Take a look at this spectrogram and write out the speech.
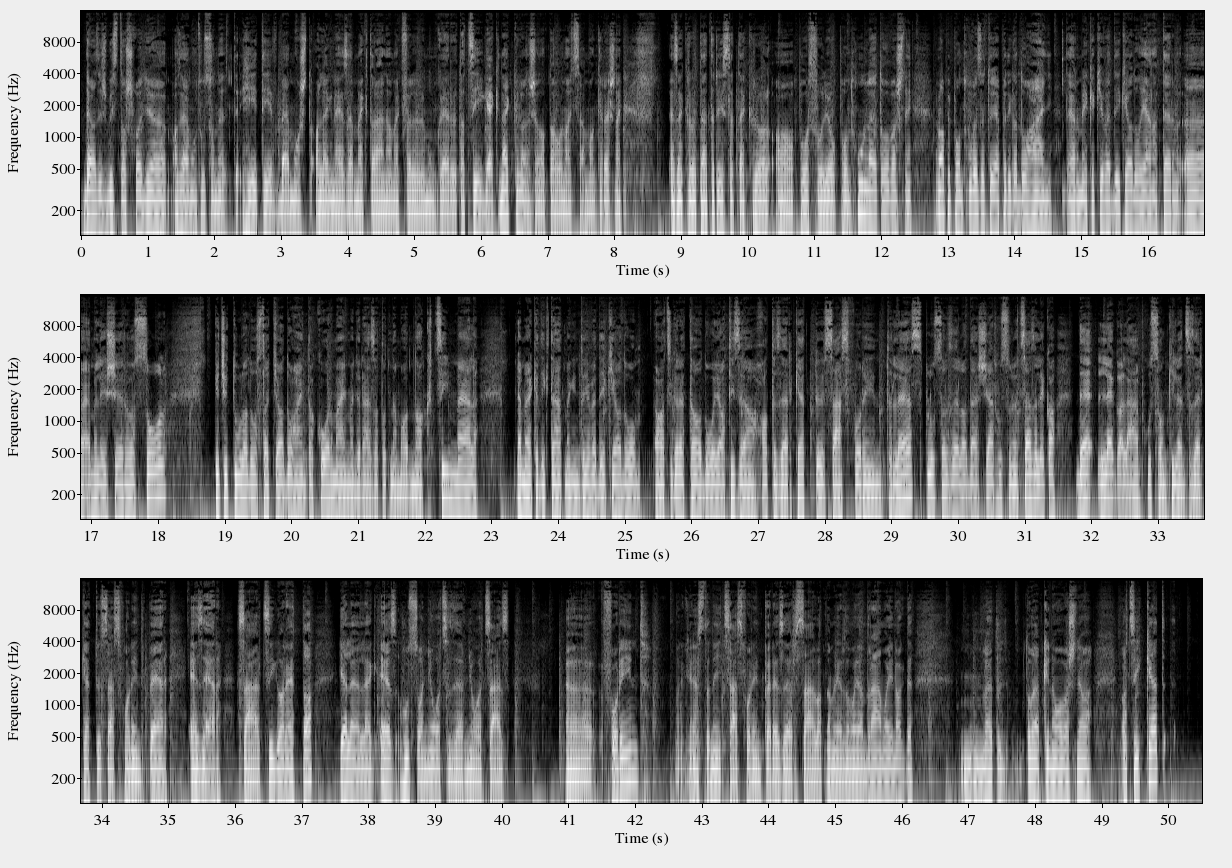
de az is biztos, hogy az elmúlt 27 évben most a legnehezebb megtalálni a megfelelő munkaerőt a cégeknek, különösen ott, ahol nagy számban keresnek. Ezekről, tehát részletekről a portfolio.hu-n lehet olvasni. A napi.hu vezetője pedig a dohány termékek jövedéki adójának term- emeléséről szól. Kicsit túladóztatja a dohányt a kormány, magyarázatot nem adnak címmel. Emelkedik tehát megint a jövedéki adó. A cigaretta adója 16.200 forint lesz, plusz az eladás jár 25%-a, de legalább 29.200 forint per ezer szál cigaretta. Jelenleg ez 28.800 uh, forint. Mondjuk ezt a 400 forint per ezer szállat nem érzem olyan drámainak, de lehet, hogy tovább kéne olvasni a, a cikket.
